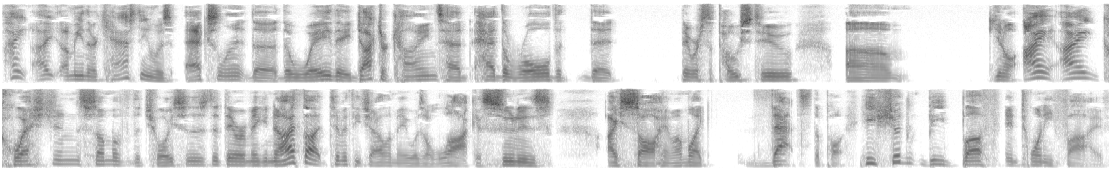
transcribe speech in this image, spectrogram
I, I I mean their casting was excellent. The the way they Dr. Kynes had had the role that that they were supposed to. Um you know, I I questioned some of the choices that they were making. Now I thought Timothée Chalamet was a lock as soon as I saw him. I'm like, that's the Paul. He shouldn't be buff in 25.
